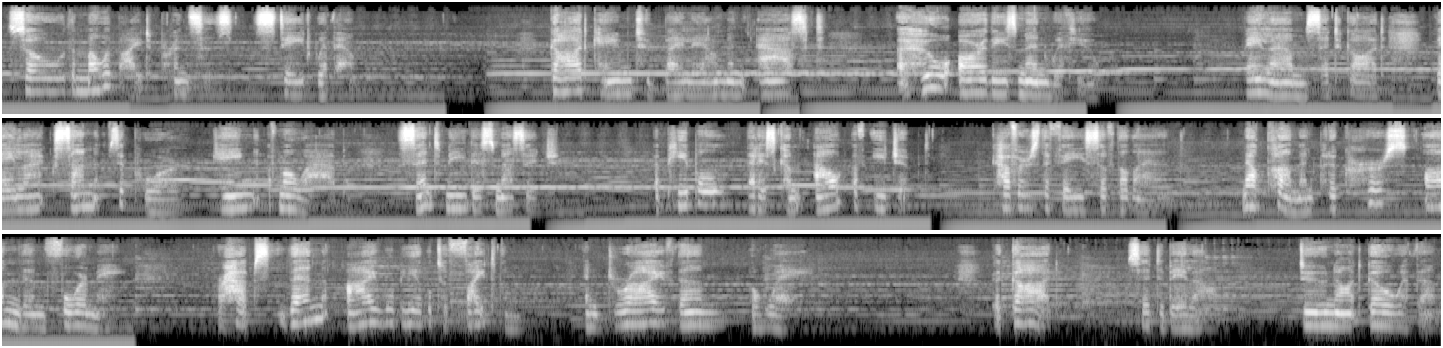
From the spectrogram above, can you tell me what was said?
So the Moabite princes stayed with him. God came to Balaam and asked, Who are these men with you? Balaam said to God, Balak, son of Zippor, king of Moab, sent me this message. A people that has come out of Egypt covers the face of the land. Now come and put a curse on them for me. Perhaps then I will be able to fight them and drive them away. But God said to Balaam, do not go with them.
